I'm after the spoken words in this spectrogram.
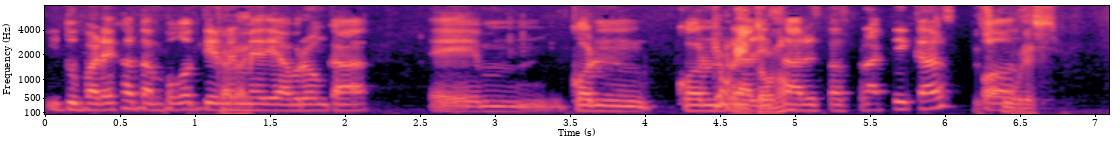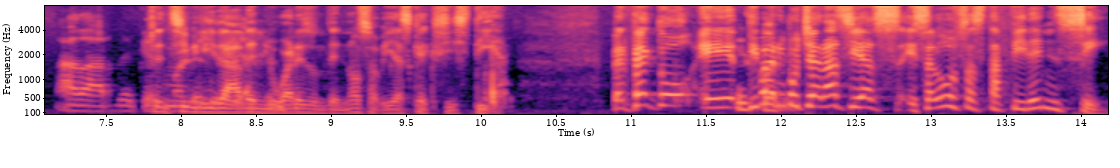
y tu pareja tampoco tiene Caray. media bronca eh, con, con bonito, realizar ¿no? estas prácticas, pues, descubres a darle que sensibilidad en lugares donde no sabías que existía. Perfecto. Eh, Divari, muchas gracias. Eh, saludos hasta Firenze.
